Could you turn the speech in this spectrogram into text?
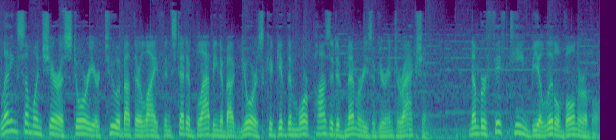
letting someone share a story or two about their life instead of blabbing about yours could give them more positive memories of your interaction. Number 15 Be a little vulnerable.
